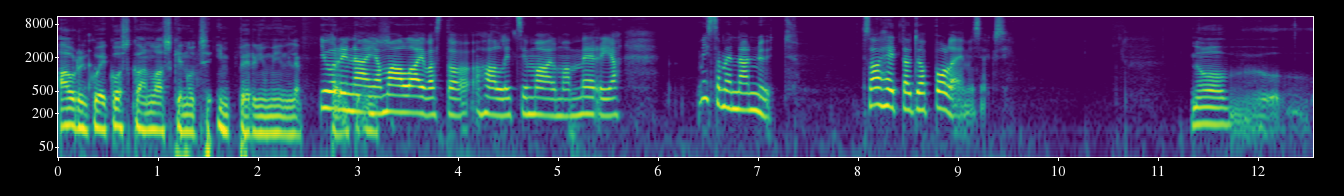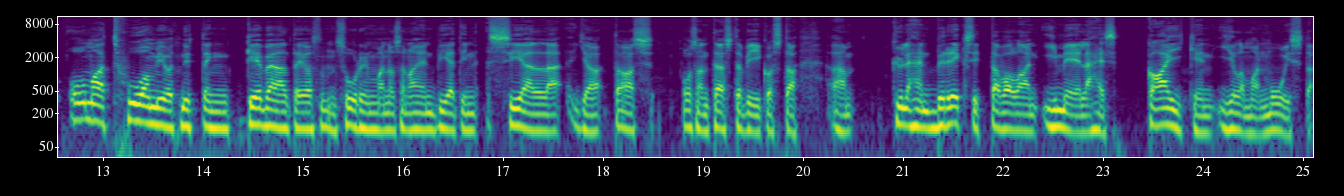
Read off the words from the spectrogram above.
aurinko ei koskaan laskenut imperiumille. Juuri näin, ja maan laivasto hallitsi maailman meriä. Missä mennään nyt? Saa heittäytyä poleemiseksi. No, omat huomiot nytten keväältä, jos suurimman osan ajan vietin siellä ja taas osan tästä viikosta. Ähm, kyllähän Brexit tavallaan imee lähes kaiken ilman muista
